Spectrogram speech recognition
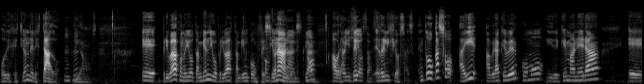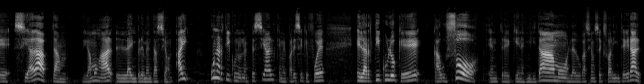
o de gestión del Estado, digamos. Eh, privadas, cuando digo también, digo privadas también confesionales, claro. Ahora, religiosas. eh, religiosas. En todo caso, ahí habrá que ver cómo y de qué manera eh, se adaptan, digamos, a la implementación. Hay un artículo en especial que me parece que fue el artículo que causó entre quienes militamos la educación sexual integral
